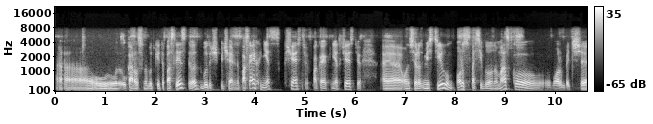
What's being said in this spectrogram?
а, у, у Карлсона будут какие-то последствия, вот будет очень печально. Пока их нет, к счастью, пока их нет, к счастью, э, он все разместил. Может, спасибо Илону Маску, может быть, э,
